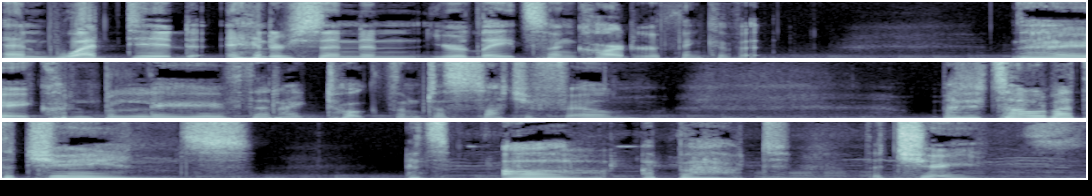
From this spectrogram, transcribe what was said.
And what did Anderson and your late son Carter think of it? They couldn't believe that I took them to such a film. But it's all about the genes. It's all about the chains.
